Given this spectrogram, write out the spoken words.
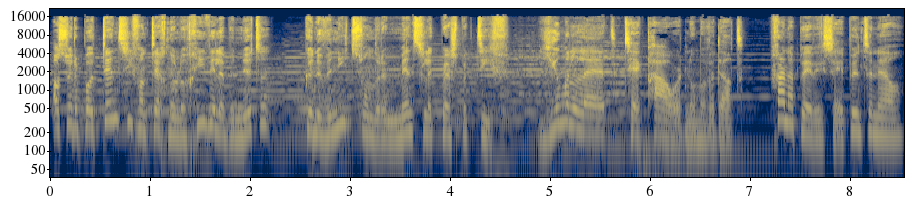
Als we de potentie van technologie willen benutten, kunnen we niet zonder een menselijk perspectief. Human-led, tech-powered noemen we dat. Ga naar pwc.nl.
